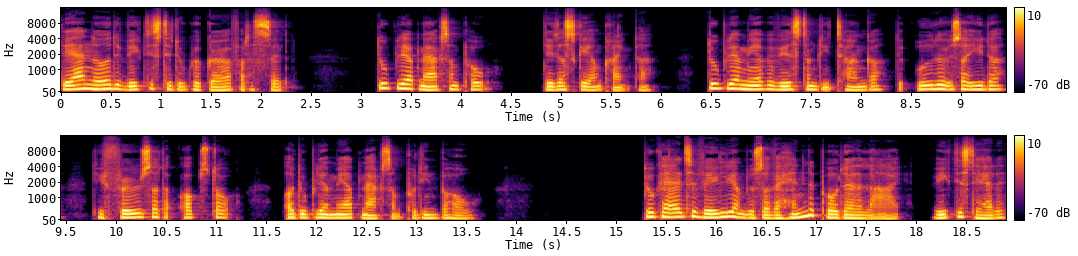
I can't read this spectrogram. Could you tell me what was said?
Det er noget af det vigtigste, du kan gøre for dig selv. Du bliver opmærksom på det, der sker omkring dig. Du bliver mere bevidst om de tanker, det udløser i dig, de følelser, der opstår, og du bliver mere opmærksom på dine behov. Du kan altid vælge, om du så vil handle på det eller ej. Vigtigst er det,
